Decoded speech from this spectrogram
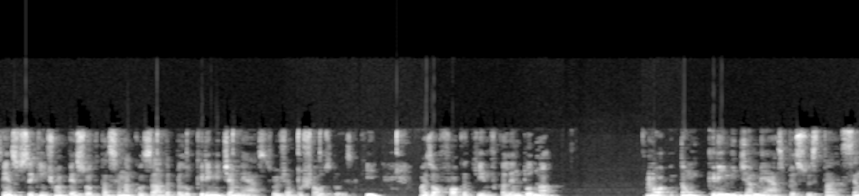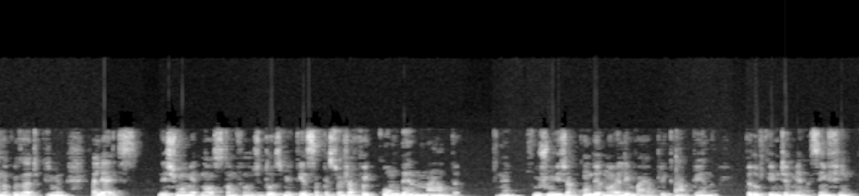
Pensa o seguinte, uma pessoa que está sendo acusada pelo crime de ameaça. Deixa eu já puxar os dois aqui, mas ó, foca aqui, não fica lendo tudo não. Ó, então, crime de ameaça. A pessoa está sendo acusada de crime. Aliás, neste momento nós estamos falando de 2003, essa pessoa já foi condenada. Né? O juiz já condenou ela e vai aplicar a pena pelo crime de ameaça. Enfim.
